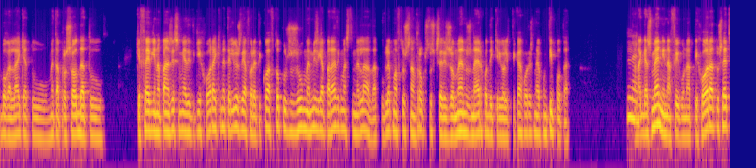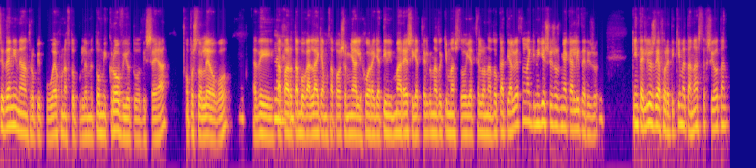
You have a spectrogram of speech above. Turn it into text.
μπογαλάκια του με τα προσόντα του και φεύγει να πάει να ζει σε μια δυτική χώρα και είναι τελείως διαφορετικό αυτό που ζούμε εμείς για παράδειγμα στην Ελλάδα που βλέπουμε αυτούς τους ανθρώπους τους ξεριζωμένους να έρχονται κυριολεκτικά χωρίς να έχουν τίποτα. Ναι. Αναγκασμένοι να φύγουν από τη χώρα τους, έτσι δεν είναι άνθρωποι που έχουν αυτό που λέμε το μικρόβιο του Οδυσσέα, όπως το λέω εγώ. Δηλαδή ναι. θα πάρω τα μπογαλάκια μου, θα πάω σε μια άλλη χώρα γιατί μου αρέσει, γιατί θέλω να δοκιμαστώ, γιατί θέλω να δω κάτι άλλο, γιατί θέλω να κυνηγήσω ίσως μια καλύτερη ζωή. Και είναι τελείως διαφορετική μετανάστευση όταν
